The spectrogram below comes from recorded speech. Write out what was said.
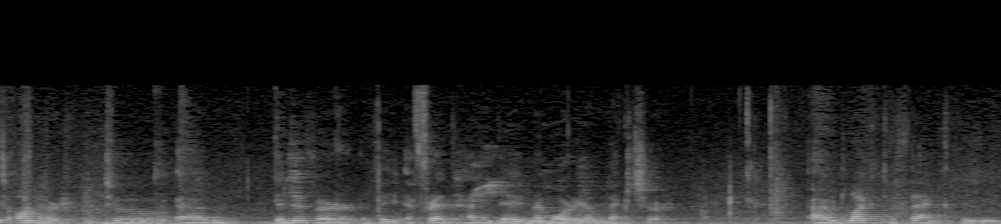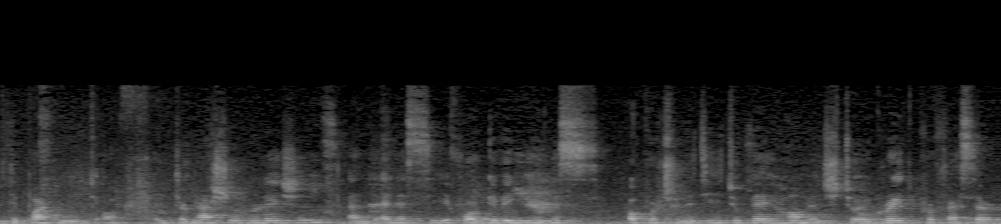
great honor to um, deliver the Fred Halliday Memorial Lecture. I would like to thank the Department of International Relations and LSE for giving me this opportunity to pay homage to a great professor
